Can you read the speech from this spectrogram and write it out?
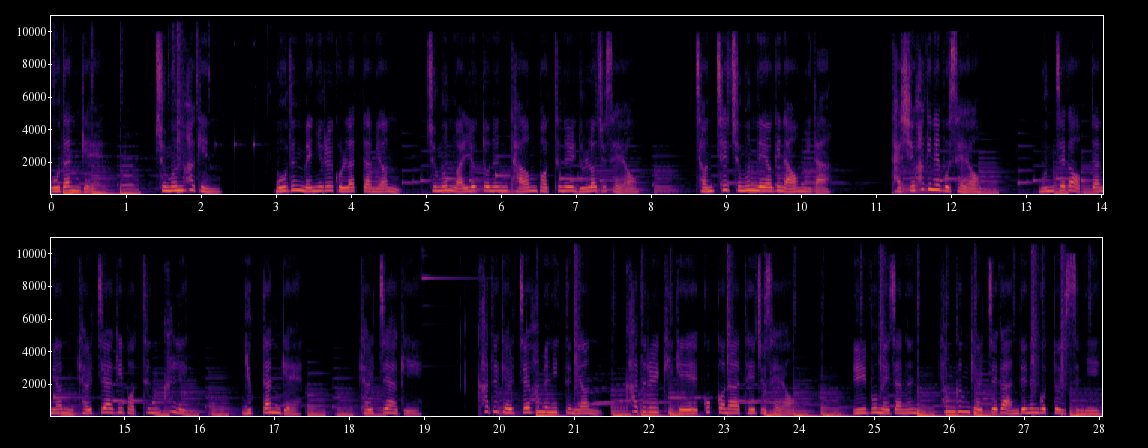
5단계 주문 확인 모든 메뉴를 골랐다면 주문 완료 또는 다음 버튼을 눌러주세요. 전체 주문 내역이 나옵니다. 다시 확인해 보세요. 문제가 없다면 결제하기 버튼 클릭 6단계 결제하기. 카드 결제 화면이 뜨면 카드를 기계에 꽂거나 대주세요. 일부 매장은 현금 결제가 안 되는 곳도 있으니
